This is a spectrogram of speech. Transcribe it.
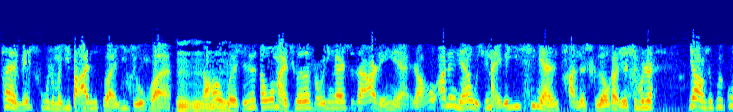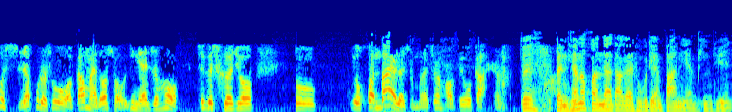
它也没出什么一八款、一九款。嗯嗯。然后嗯我寻思，等我买车的时候，应该是在二零年。然后二零年我寻思买一个一七年产的车，我感觉是不是样式会过时啊？或者说我刚买到手一年之后，这个车就就又换代了什么的，正好被我赶上了。对，本田的换代大概是五点八年平均，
